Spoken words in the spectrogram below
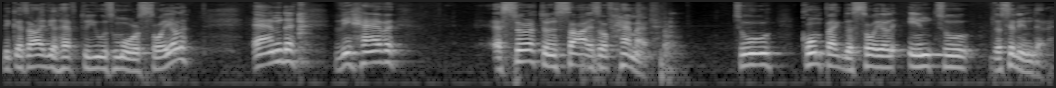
because I will have to use more soil. And we have a certain size of hammer to compact the soil into the cylinder.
